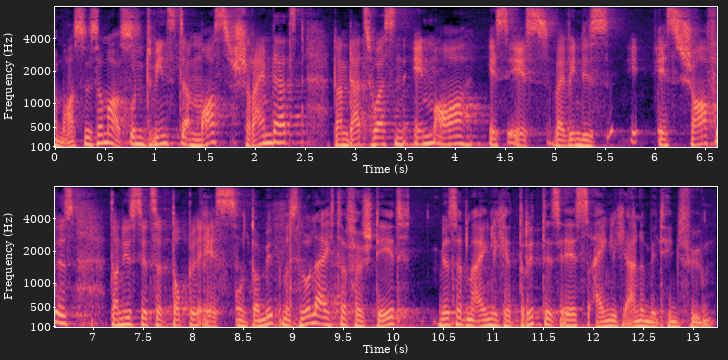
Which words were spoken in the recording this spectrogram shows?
Ein Mass ist ein Mass. Und wenn du ein Mass schreiben darfst, dann darf es heißen M-A-S-S, weil wenn das S scharf ist, dann ist es jetzt ein Doppel-S. Und damit man es nur leichter versteht, müsste man eigentlich ein drittes S eigentlich auch noch mit hinfügen.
